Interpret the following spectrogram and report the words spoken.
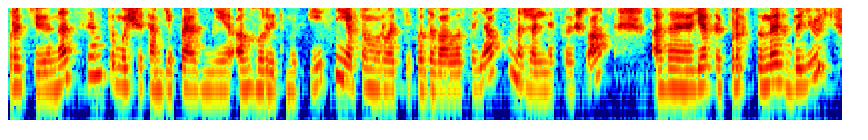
Працюю над цим, тому що там є певні алгоритми пісні. Я в тому році подавала заявку, на жаль, не пройшла, але я так просто не здаюсь.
